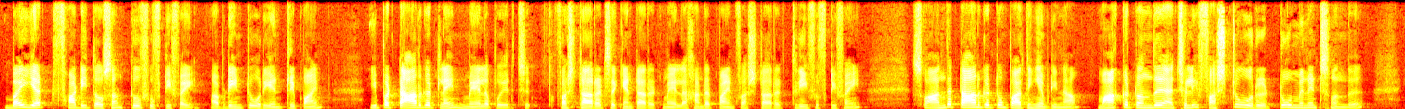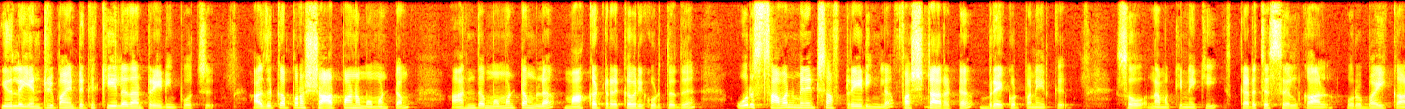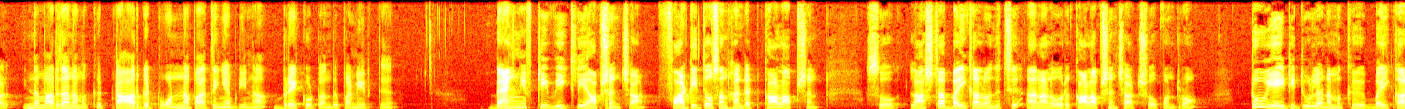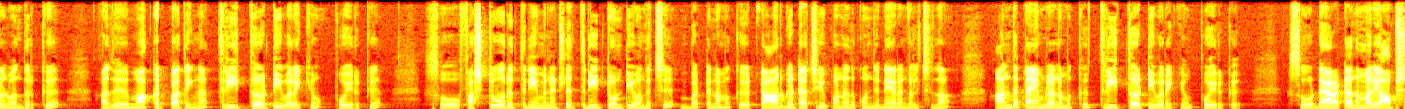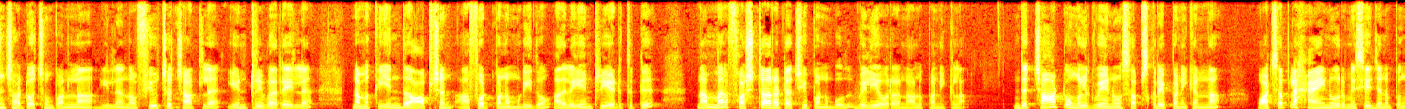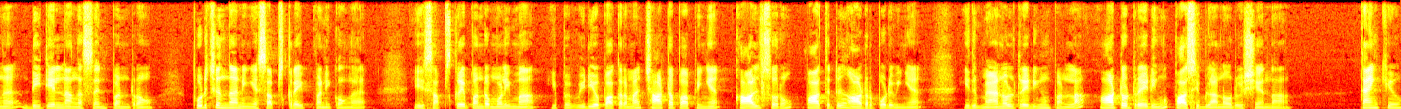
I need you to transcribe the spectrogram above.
buy at forty thousand two fifty five அப்படின்ட்டு ஒரு என்ட்ரி பாயிண்ட் இப்போ டார்கெட் லைன் மேலே போயிடுச்சு ஃபஸ்ட் டாரட் செகண்ட் டாரட் மேலே hundred point first target three fifty five so அந்த டார்கெட்டும் பார்த்தீங்க அப்படின்னா மார்க்கெட் வந்து ஆக்சுவலி ஃபஸ்ட்டு ஒரு டூ மினிட்ஸ் வந்து இதில் என்ட்ரி பாயிண்ட்டுக்கு கீழே தான் ட்ரேடிங் போச்சு. அதுக்கப்புறம் ஷார்ப்பான மொமெண்டம் அந்த மொமெண்டமில் மார்க்கெட் ரெக்கவரி கொடுத்தது. ஒரு செவன் மினிட்ஸ் ஆஃப் ட்ரேடிங்கில் ஃபஸ்ட் டாரட்டை பிரேக் அவுட் பண்ணியிருக்கு. ஸோ நமக்கு இன்றைக்கி கிடச்ச செல் கால் ஒரு பை கால் இந்த மாதிரி தான் நமக்கு டார்கெட் ஒன்றை பார்த்தீங்க அப்படின்னா பிரேக் அவுட் வந்து பண்ணியிருக்கு. Bank Nifty weekly option chart forty thousand hundred call option so லாஸ்ட்டாக பை கால் வந்துச்சு. அதனால் ஒரு கால் ஆப்ஷன் சார்ட் ஷோ பண்ணுறோம் டூ எயிட்டி டூவில் நமக்கு பை கால் வந்திருக்கு. அது மார்க்கெட் பார்த்திங்கன்னா த்ரீ தேர்ட்டி வரைக்கும் போயிருக்கு. ஸோ ஃபஸ்ட்டு ஒரு த்ரீ மினிட்ஸில் த்ரீ டுவெண்ட்டி வந்துச்சு. பட் நமக்கு டார்கெட் அச்சீவ் பண்ணது கொஞ்சம் நேரம் கழிச்சு தான். அந்த டைமில் நமக்கு த்ரீ தேர்ட்டி வரைக்கும் போயிருக்கு. ஸோ டேரெக்டாக அந்த மாதிரி ஆப்ஷன் சார்ட் வச்சும் பண்ணலாம். இல்லைன்னா ஃப்யூச்சர் சார்ட்டில் என்ட்ரி வரையில் நமக்கு எந்த ஆப்ஷன் அஃபோர்ட் பண்ண முடியுதோ அதில் என்ட்ரி எடுத்துகிட்டு நம்ம ஃபஸ்ட் டாரட் அச்சீவ் பண்ணும்போது வெளியே வரனாலும் பண்ணிக்கலாம். இந்த சார்ட் உங்களுக்கு வேணும் சப்ஸ்கிரைப் பண்ணிக்கணும்னா வாட்ஸ்அப்பில் ஹேன்னு ஒரு மெசேஜ் அனுப்புங்க. டீட்டெயில் நாங்கள் சென்ட் பண்ணுறோம் பிடிச்சிருந்தா நீங்கள் சப்ஸ்கிரைப் பண்ணிக்கோங்க. இது சப்ஸ்கிரைப் பண்ணுற மூலிமா இப்போ வீடியோ பார்க்குற மாதிரி சார்ட்டை பார்ப்பீங்க. கால்ஸ் வரும் பார்த்துட்டு ஆர்டர் போடுவீங்க. இது மேனுவல் ட்ரேடிங்கும் பண்ணலாம் ஆட்டோ ட்ரேடிங்கும் பாசிபிளான ஒரு விஷயந்தான் தேங்க்யூ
